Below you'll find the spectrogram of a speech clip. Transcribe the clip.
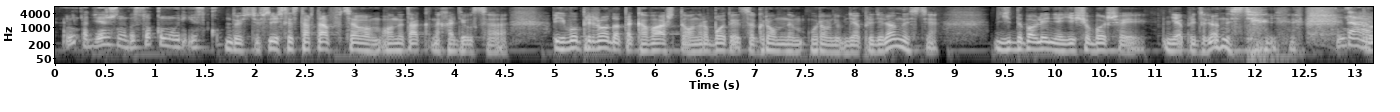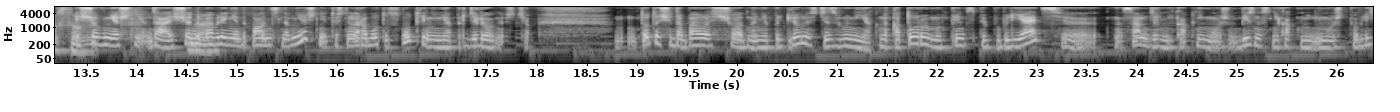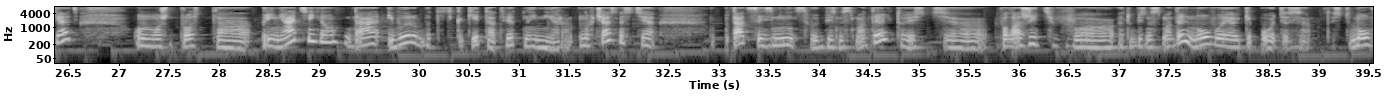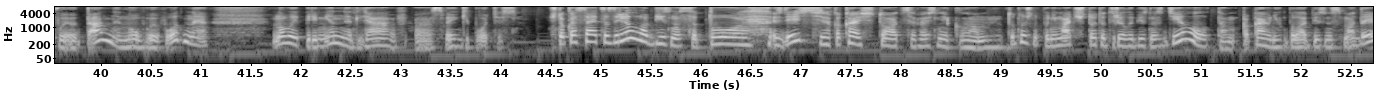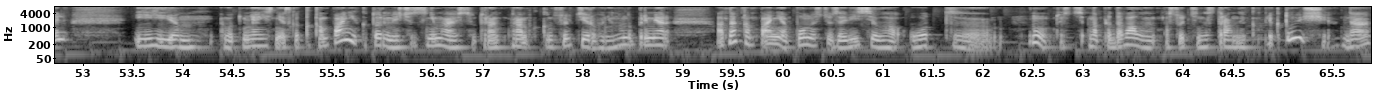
они подвержены высокому риску. То есть, если стартап в целом, он и так находился, его природа такова, что он работает с огромным уровнем неопределенности, добавление еще большей неопределенности. Да, Просто еще внешне, да, еще да. добавление дополнительно внешней, то есть он работает с внутренней неопределенностью. Тут еще добавилась еще одна неопределенность извне, на которую мы, в принципе, повлиять э, на самом деле никак не можем. Бизнес никак не может повлиять, он может просто принять ее да, и выработать какие-то ответные меры. Но, в частности, попытаться изменить свою бизнес-модель, то есть э, положить в эту бизнес-модель новые гипотезы, то есть новые данные, новые вводные, новые переменные для э, своих гипотез. Что касается зрелого бизнеса, то здесь какая ситуация возникла? Тут нужно понимать, что этот зрелый бизнес делал, там, какая у них была бизнес-модель. И вот у меня есть несколько компаний, которыми я сейчас занимаюсь вот в рамках консультирования. Ну, например, одна компания полностью зависела от э, ну, то есть она продавала, по сути, иностранные комплектующие, да,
